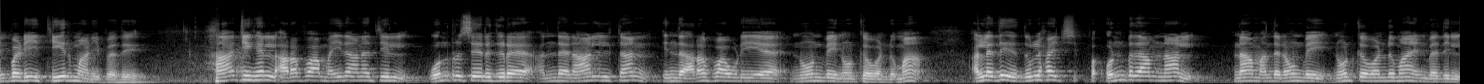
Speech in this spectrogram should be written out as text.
எப்படி தீர்மானிப்பது? ஹாஜிகள் அரஃபா மைதானத்தில் ஒன்று சேருகிற அந்த நாளில்தான் இந்த அரஃபாவுடைய நோன்பை நோக்க வேண்டுமா? அல்லது துல்ஹஜ் ஒன்பதாம் நாள் நாம் அந்த நோன்பை நோக்க வேண்டுமா என்பதில்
